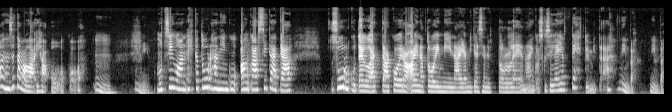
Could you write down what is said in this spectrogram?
onhan se tavallaan ihan ok. Mm. Niin. Mutta silloin ehkä turha niinku alkaa sitäkään surkutella, että tämä koira aina toimii näin ja miten se nyt tolleen näin, koska sillä ei ole tehty mitään. Niinpä, niinpä.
